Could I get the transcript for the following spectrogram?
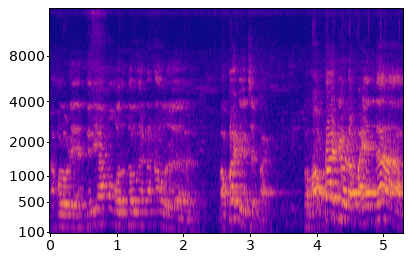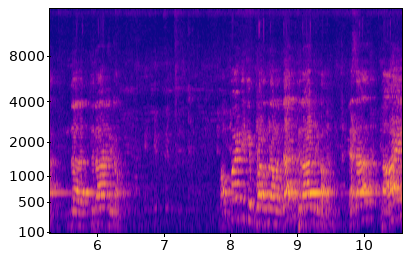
நம்மளுடைய தெரியாம ஒருத்தவங்க என்னன்னா ஒரு வப்பாட்டி வச்சிருப்பாங்க. இப்ப வப்பாட்டியோட பையன் தான் இந்த திராவிடம். வப்பாட்டிக்கு பிறந்தவன் தான் திராவிடம். ஏன்னா தாய்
